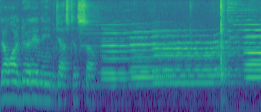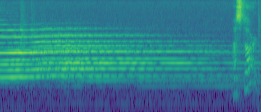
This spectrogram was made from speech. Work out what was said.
don't want to do it any injustice so start.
